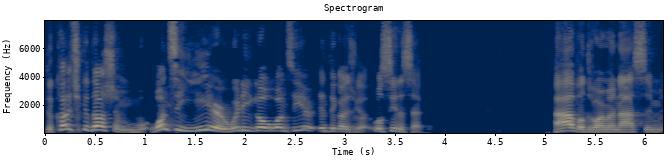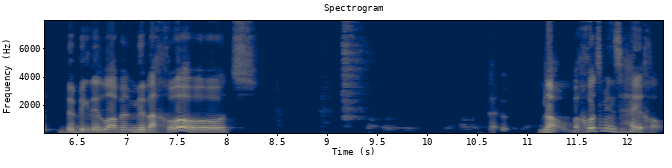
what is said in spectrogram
The Kodesh Hakadoshim. Once a year, where do you go? Once a year into Kodesh Hakadoshim. We'll see in a second. No, Bachutz means Heichel.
